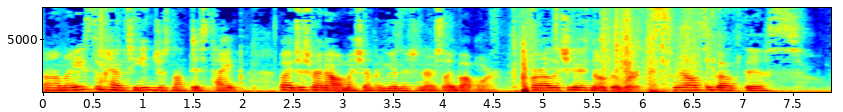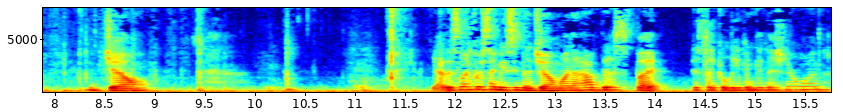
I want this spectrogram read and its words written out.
Um, I used the Pantene, just not this type. But I just ran out of my shampoo and conditioner, so I bought more. Or I'll let you guys know if it works. I also got this gel. Yeah this is my first time using the gel one. I have this but it's like a leave-in conditioner one.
